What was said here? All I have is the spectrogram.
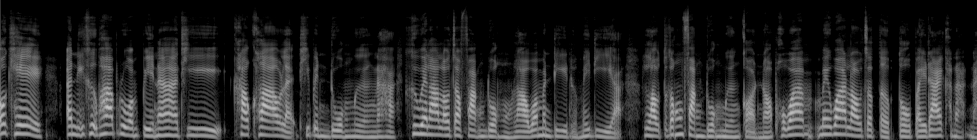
โอเค อันนี้คือภาพรวมปีหน้าที่คร่าวๆแหละที่เป็นดวงเมืองนะคะ คือเวลาเราจะฟังดวงของเราว่ามันดีหรือไม่ดีอะเราจะต้องฟังดวงเมืองก่อนเนาะเพราะว่าไม่ว่าเราจะเติบโตไปได้ขนาดไหน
